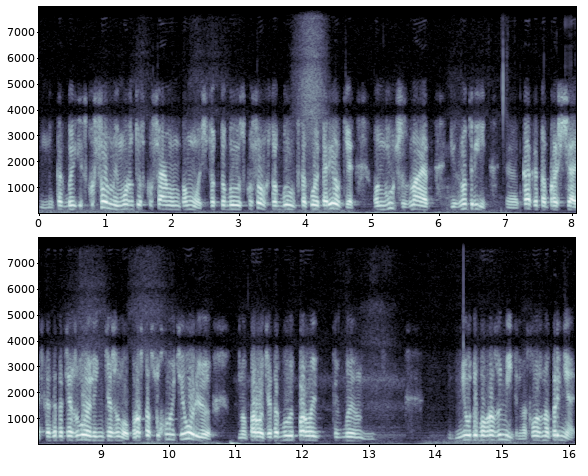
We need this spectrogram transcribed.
ну, как бы искушенный может искушаемому помочь. Тот, кто был искушен, кто был в такой тарелке, он лучше знает изнутри, э, как это прощать, как это тяжело или не тяжело. Просто сухую теорию ну, пороть, это будет порой как бы неудобовразумительно, сложно принять.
